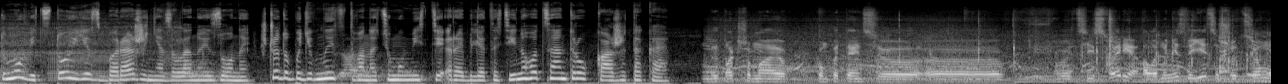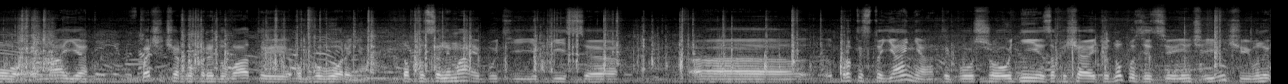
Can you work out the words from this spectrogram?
тому відстоює збереження зеленої зони. Щодо будівництва на цьому місці реабілітаційного центру, каже таке. Не так, що маю компетенцію е, в цій сфері, але мені здається, що цьому має в першу чергу передувати обговорення. Тобто це не має бути якісь. е, е, Протистояння, типу, що одні захищають одну позицію, інші іншу, і вони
